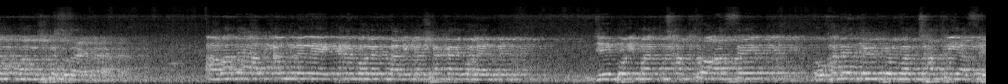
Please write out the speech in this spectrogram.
মন মানসিকতা একটা আমাদের আলহামদুলিল্লাহ এখানে বলেন, বালিকা শাখায় বলেন, যে পরিমাণ ছাত্র আছে, ওখানে যে পরিমাণ ছাত্রী আছে,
